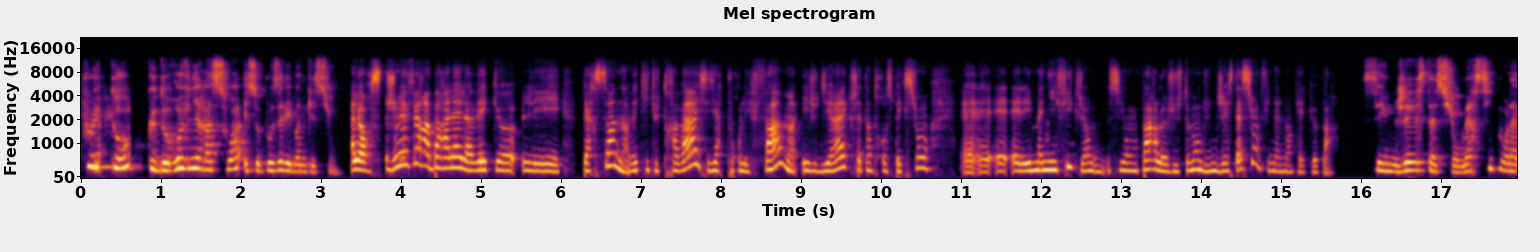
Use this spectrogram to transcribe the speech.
plutôt que de revenir à soi et se poser les bonnes questions. Alors, je vais faire un parallèle avec euh, les personnes avec qui tu travailles, c'est-à-dire pour les femmes, et je dirais que cette introspection, elle, est magnifique si on parle justement d'une gestation finalement quelque part. C'est une gestation. Merci pour la,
